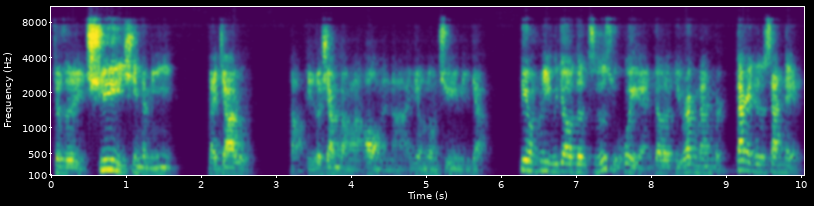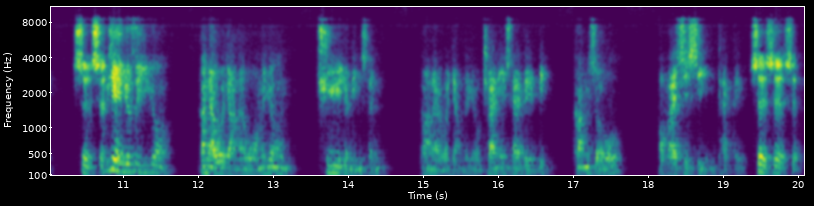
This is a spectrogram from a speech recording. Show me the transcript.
就是以区域性的名义来加入啊，比如说香港啊、澳门啊，用这种区域名加。另外一个叫做直属会员，叫做 Direct Member，大概就是三类。是是，现在就是用刚才我讲的，我们用区域的名称，刚才我讲的用 Chinese Taipei Council。Of ICC 台北是是是，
